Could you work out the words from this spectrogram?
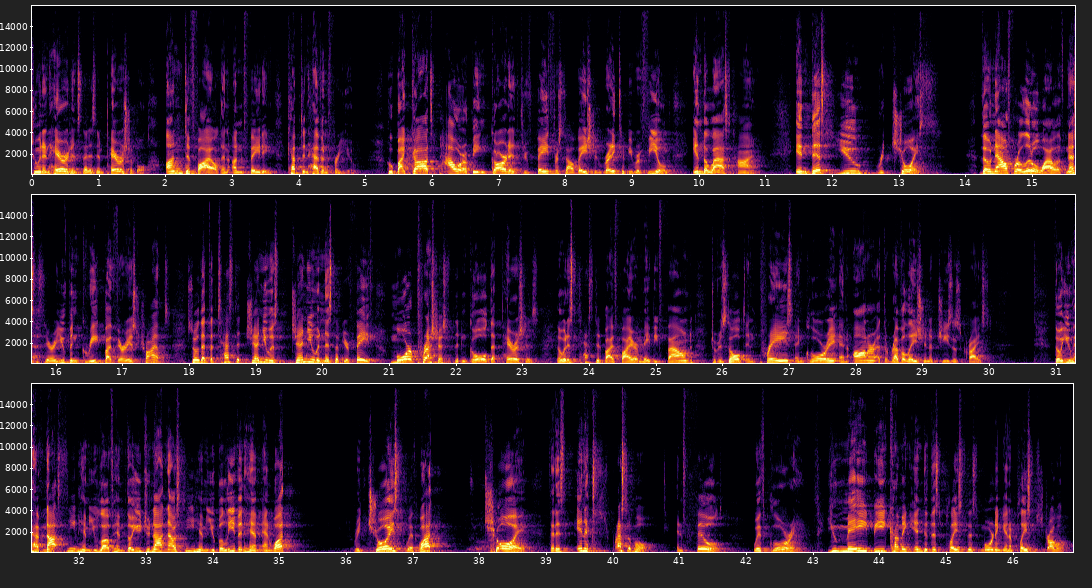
to an inheritance that is imperishable, undefiled, and unfading, kept in heaven for you, who by God's power are being guarded through faith for salvation, ready to be revealed in the last time. In this you rejoice. Though now, for a little while, if necessary, you've been grieved by various trials, so that the tested genuineness of your faith, more precious than gold that perishes, though it is tested by fire, may be found to result in praise and glory and honor at the revelation of Jesus Christ. Though you have not seen him, you love him. Though you do not now see him, you believe in him. And what? Rejoice with what? Joy that is inexpressible and filled with glory. You may be coming into this place this morning in a place of struggle.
